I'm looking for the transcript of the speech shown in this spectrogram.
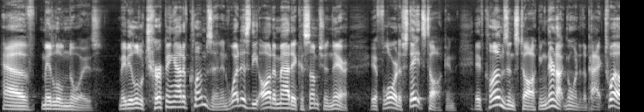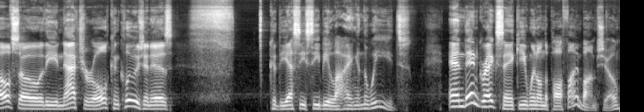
have made a little noise, maybe a little chirping out of Clemson. And what is the automatic assumption there? If Florida State's talking, if Clemson's talking, they're not going to the Pac 12. So the natural conclusion is could the SEC be lying in the weeds? And then Greg Sankey went on the Paul Finebaum show,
